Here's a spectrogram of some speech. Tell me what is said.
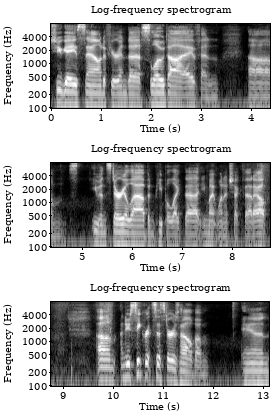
shoegaze sound. If you're into Slowdive and um, even Stereolab and people like that, you might want to check that out. Um, a new Secret Sisters album, and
